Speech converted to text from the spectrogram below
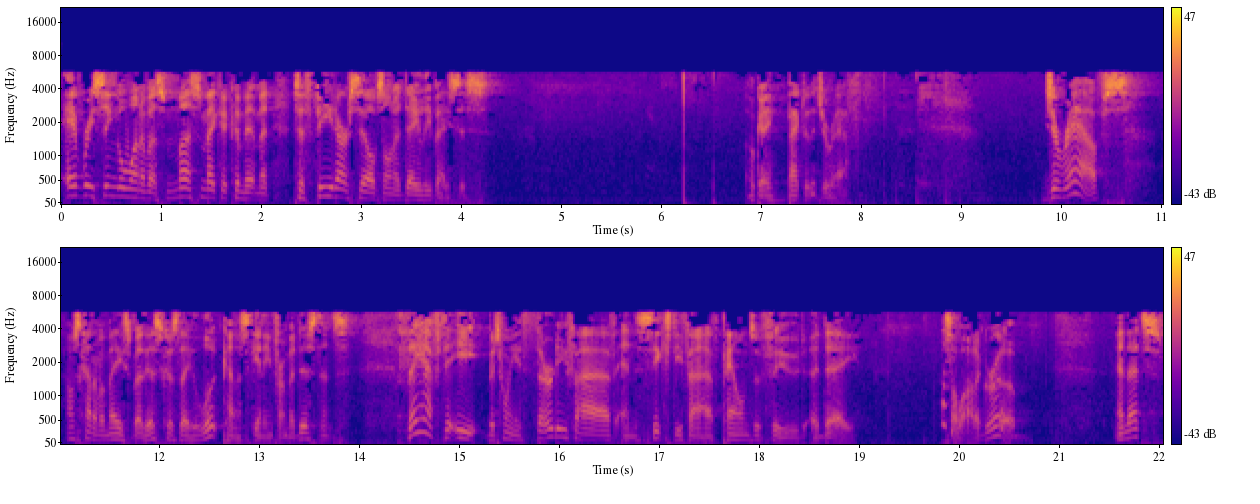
every single one of us must make a commitment to feed ourselves on a daily basis. Okay, back to the giraffe. Giraffes, I was kind of amazed by this because they look kind of skinny from a distance. They have to eat between 35 and 65 pounds of food a day. That's a lot of grub. And that's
